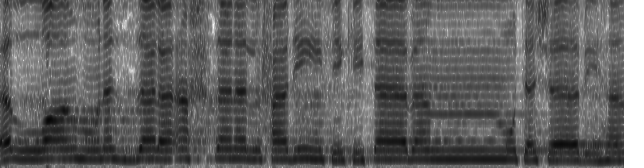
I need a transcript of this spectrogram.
الله نزل أحسن الحديث كتابا متشابها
